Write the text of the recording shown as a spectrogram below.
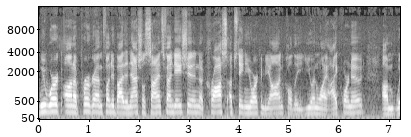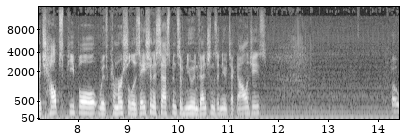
We work on a program funded by the National Science Foundation across upstate New York and beyond called the UNY I-Corps node, um, which helps people with commercialization assessments of new inventions and new technologies. Oh.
